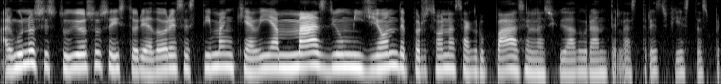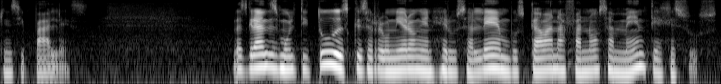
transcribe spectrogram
Algunos estudiosos e historiadores estiman que había más de un millón de personas agrupadas en la ciudad durante las tres fiestas principales. Las grandes multitudes que se reunieron en Jerusalén buscaban afanosamente a Jesús.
